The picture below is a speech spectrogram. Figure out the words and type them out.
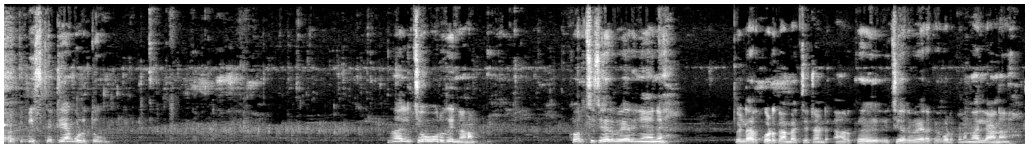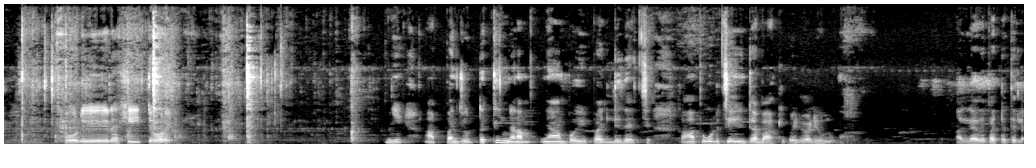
അവർക്ക് ബിസ്ക്കറ്റ് ഞാൻ കൊടുത്തു. നല്ല ചോറ് തിന്നണം. കുറച്ച് ചെറുപയർ ഞാൻ പിള്ളേർക്ക് കൊടുക്കാൻ പറ്റിയിട്ടുണ്ട് അവർക്ക് ചെറുപയറൊക്കെ കൊടുക്കണം നല്ലതാണ്. പൊടിയുടെ ഹീറ്റ് കുറയും. ഇനി അപ്പം ചുട്ട് തിന്നണം. ഞാൻ പോയി പല്ല് തേച്ച് കാപ്പി കുടിച്ച് കഴിഞ്ഞിട്ടാണ് ബാക്കി പരിപാടിയുള്ളൂ. അല്ലാതെ പറ്റത്തില്ല.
